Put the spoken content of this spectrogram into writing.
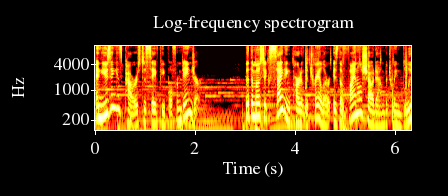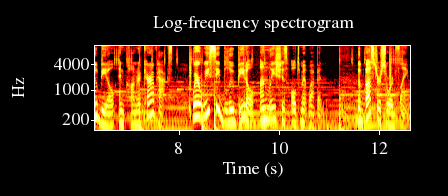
and using his powers to save people from danger. But the most exciting part of the trailer is the final showdown between Blue Beetle and Conrad Carapax, where we see Blue Beetle unleash his ultimate weapon, the Buster Sword Flame.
